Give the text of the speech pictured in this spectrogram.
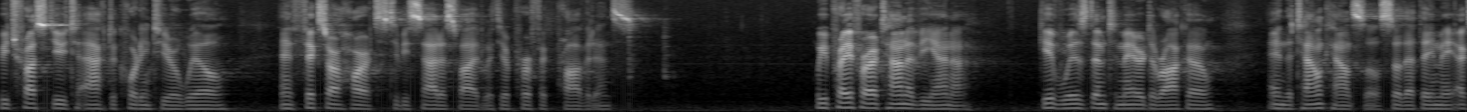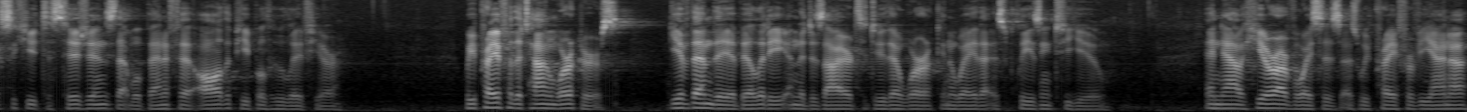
we trust you to act according to your will and fix our hearts to be satisfied with your perfect providence. We pray for our town of Vienna. Give wisdom to Mayor DiRocco and the town council so that they may execute decisions that will benefit all the people who live here. We pray for the town workers. Give them the ability and the desire to do their work in a way that is pleasing to you. And now hear our voices as we pray for Vienna,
